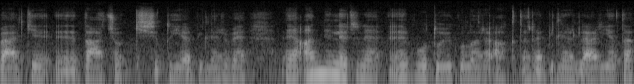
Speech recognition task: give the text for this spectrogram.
belki e, daha çok kişi duyabilir ve e, annelerine bu duyguları aktarabilirler ya da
